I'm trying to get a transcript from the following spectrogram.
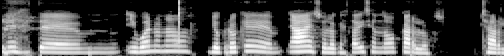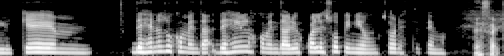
Este, mm, y bueno, nada, yo creo que, ah, eso, lo que está diciendo Carlos, Charlie, que mm, dejen en, sus dejen en los comentarios cuál es su opinión sobre este tema. Exacto.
